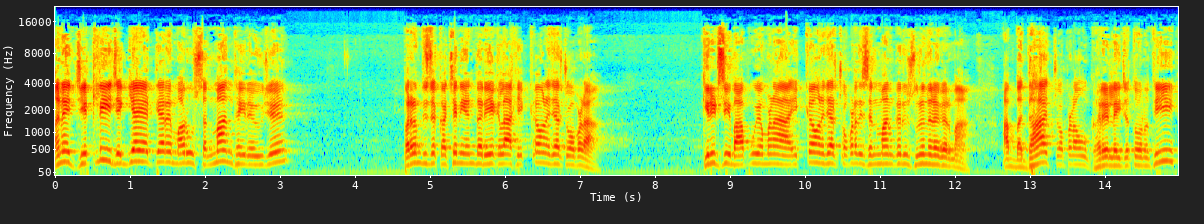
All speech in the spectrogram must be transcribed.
અને જેટલી જગ્યાએ અત્યારે મારું સન્માન થઈ રહ્યું છે, પરમ દિવસે કચ્છની અંદર એક લાખ એકાવન હજાર ચોપડા. કિરીટસિંહ બાપુએ હમણાં એકાવન હજાર ચોપડાથી સન્માન કર્યું સુરેન્દ્રનગરમાં. આ બધા ચોપડા હું ઘરે લઈ જતો નથી.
